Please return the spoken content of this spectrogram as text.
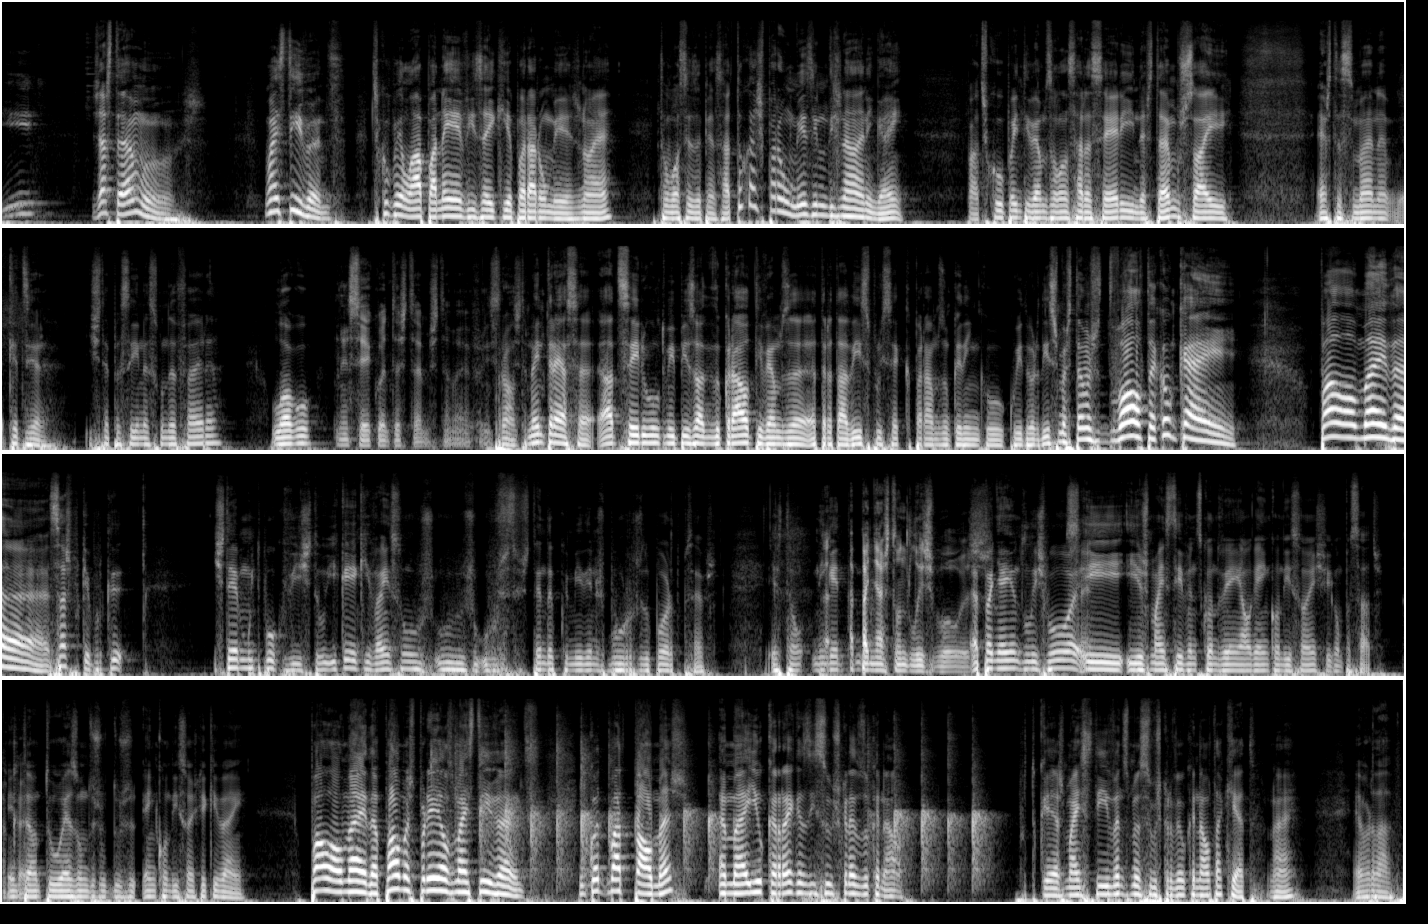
E já estamos! Mais Stevens! Desculpem lá, pá, nem avisei que ia parar um mês, não é? Estão vocês a pensar, tu gajo para um mês e não diz nada a ninguém. Pá, desculpem, tivemos a lançar a série, ainda estamos, sai esta semana, quer dizer, isto é para sair na segunda-feira, logo, Nem sei a quantas estamos também, por isso. pronto, não interessa, há de sair o último episódio do Crowd, tivemos a, a tratar disso, por isso é que parámos um bocadinho com, com o Eduardo disso, mas estamos de volta com quem? Paulo Almeida! Sabes porquê? Porque isto é muito pouco visto e quem aqui vem são os, os, os stand-up comedians burros do Porto, percebes? Então, ninguém... Apanhaste um de Lisboa. Apanhei um de Lisboa e, e os mais Stevens, quando veem alguém em condições, ficam passados. Ok. Então tu és um dos, dos em condições que aqui vem. Paulo Almeida, palmas para eles, mais Stevens. Enquanto bate palmas, a meio carregas e subscreves o canal. Porque tu queres mais Stevens, mas subscrever o canal está quieto, não é? É verdade.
